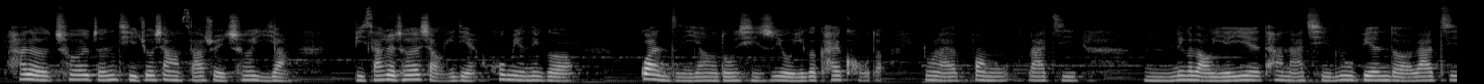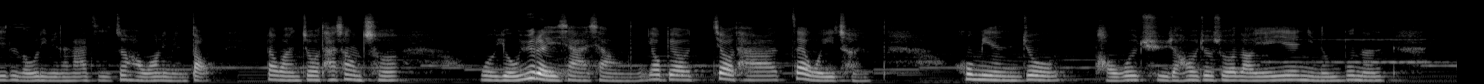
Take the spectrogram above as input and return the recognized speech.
它的车整体就像洒水车一样。比洒水车小一点，后面那个罐子一样的东西是有一个开口的，用来放垃圾。嗯，那个老爷爷他拿起路边的垃圾篓里面的垃圾，正好往里面倒。倒完之后他上车，我犹豫了一下，想要不要叫他载我一程。后面就跑过去，然后就说：“老爷爷，你能不能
